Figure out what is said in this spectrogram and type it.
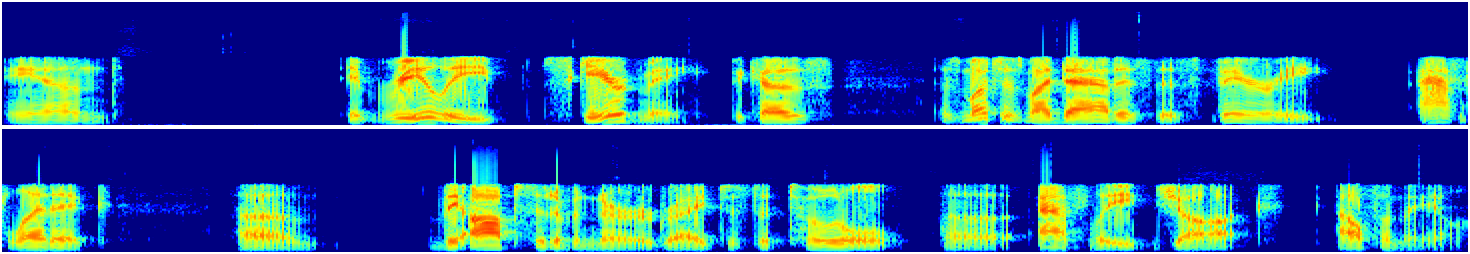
And it really scared me because, as much as my dad is this very athletic, um, the opposite of a nerd, right? Just a total uh, athlete, jock, alpha male.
